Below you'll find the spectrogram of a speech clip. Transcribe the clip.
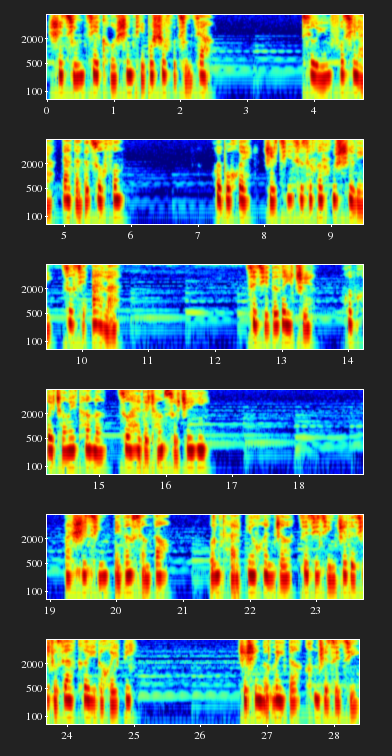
诗情借口身体不舒服请假。秀云夫妻俩大胆的作风，会不会直接就在办公室里做起爱来？自己的位置会不会成为他们做爱的场所之一？而诗情每当想到文凯变换着自己紧致的基础下，刻意的回避。只是努力的控制自己，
